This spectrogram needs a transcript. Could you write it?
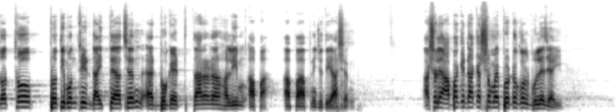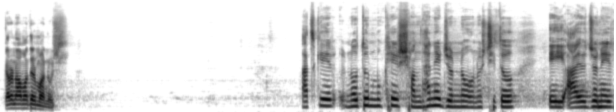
তথ্য প্রতিমন্ত্রীর দায়িত্বে আছেন অ্যাডভোকেট তারানা হালিম আপা। আপা, আপনি যদি আসেন। আসলে আপাকে ডাকার সময় প্রোটোকল ভুলে যাই, কারণ আমাদের মানুষ। আজকের নতুন মুখের সন্ধানের জন্য অনুষ্ঠিত এই আয়োজনের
